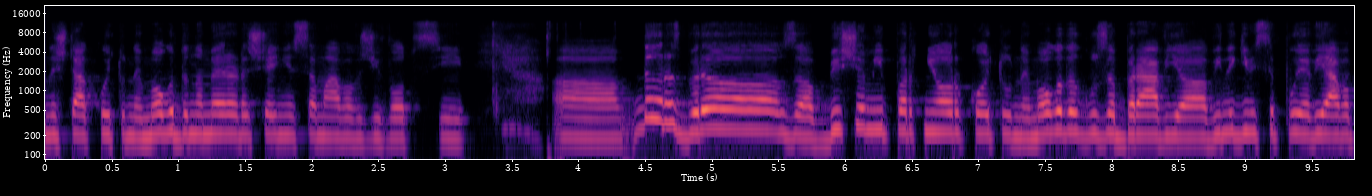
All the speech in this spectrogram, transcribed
неща, които не мога да намеря решение сама в живота си. А, да разбера за бившия ми партньор, който не мога да го забравя, винаги ми се появява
